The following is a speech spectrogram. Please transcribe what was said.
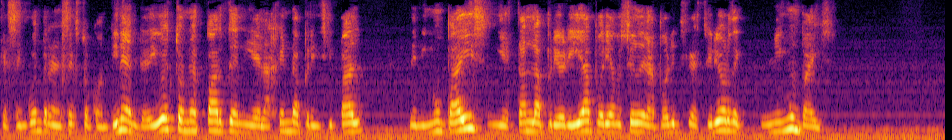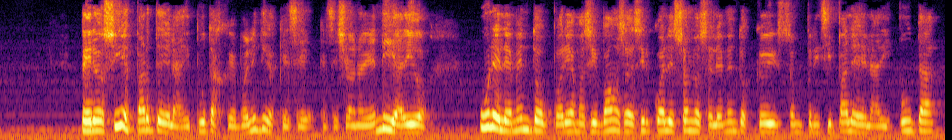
que se encuentra en el sexto continente. Digo, esto no es parte ni de la agenda principal de ningún país, ni está en la prioridad, podríamos decir, de la política exterior de ningún país. Pero sí es parte de las disputas geopolíticas que se, que se llevan hoy en día. Digo, un elemento, podríamos decir, vamos a decir cuáles son los elementos que hoy son principales de la disputa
